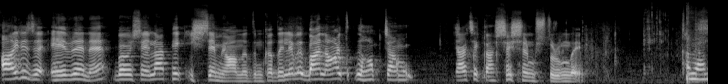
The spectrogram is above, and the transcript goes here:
Ayrıca evrene böyle şeyler pek işlemiyor anladığım kadarıyla ve ben artık ne yapacağımı gerçekten şaşırmış durumdayım. Tamam.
